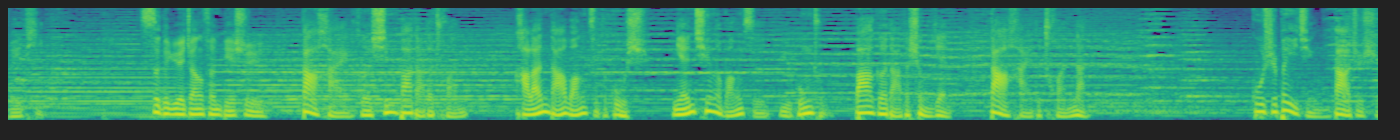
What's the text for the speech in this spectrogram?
为题。四个乐章分别是大海和辛巴达的船、卡兰达王子的故事、年轻的王子与公主、巴格达的盛宴、大海的船难。故事背景大致是：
